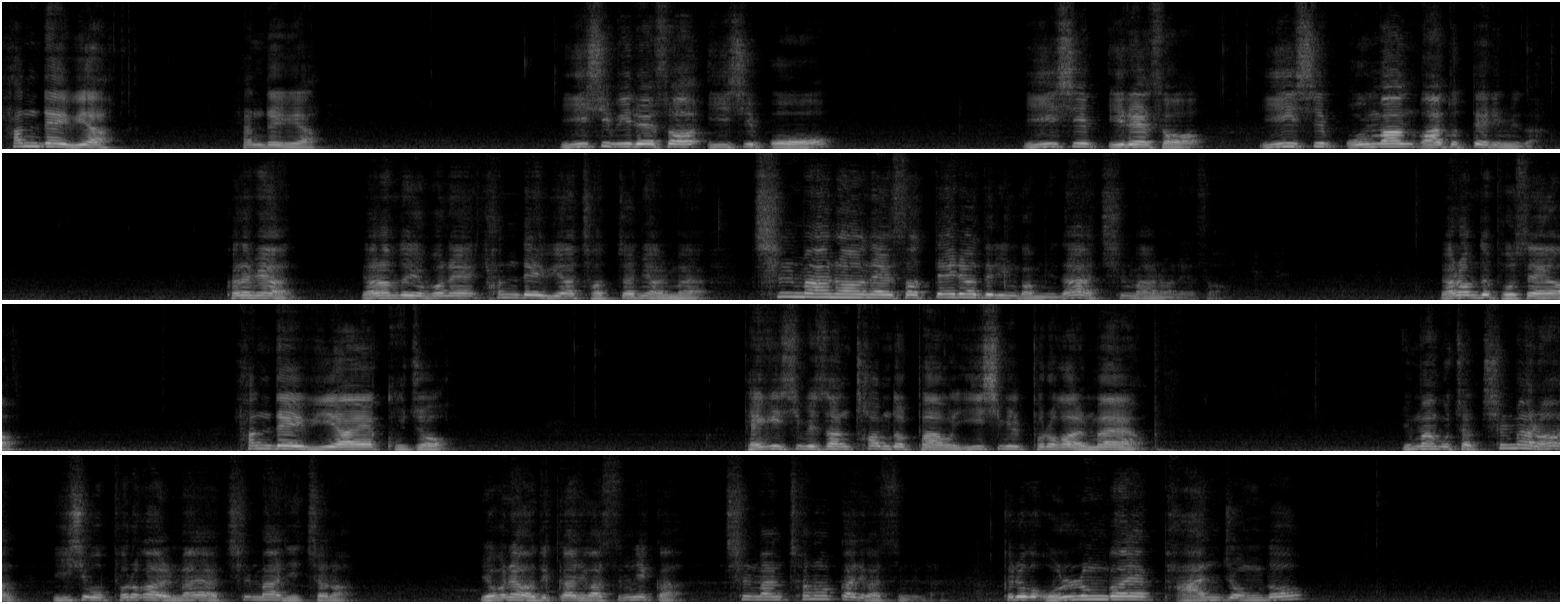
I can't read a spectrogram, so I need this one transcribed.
현대위아. 현대위아. 21에서 25. 21에서 25만 와도 때립니다. 그러면 여러분들 이번에 현대위아 저점이 얼마야? 7만 원에서 때려 드린 겁니다. 7만 원에서. 여러분들 보세요. 현대위아의 구조. 122선 처음 돌파하고 21%가 얼마예요? 69,000, 7만 원. 25%가 얼마예요? 7만 2천 원. 이번에 어디까지 갔습니까? 7만 1천 원까지 갔습니다. 그리고 오른 거의 반 정도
